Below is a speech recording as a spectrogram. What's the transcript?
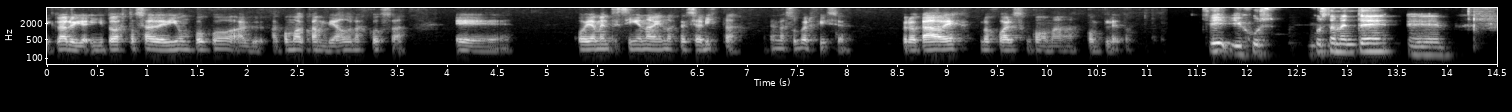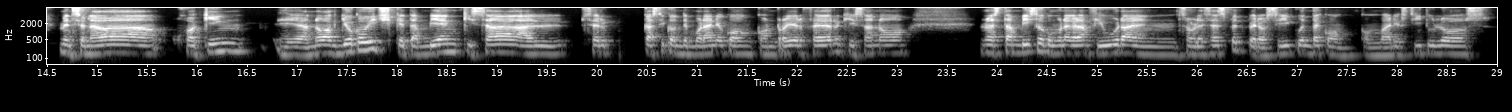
y claro, y, y, todo esto se ha debido un poco a, cómo ha cambiado las cosas. Eh, obviamente siguen habiendo especialistas en la superficie, pero cada vez los jugadores son como más completos. Sí, y just, justamente eh, mencionaba Joaquín eh, a Novak Djokovic, que también quizá al ser casi contemporáneo con, con Roger Federer, quizá no, no es tan visto como una gran figura en sobre césped, pero sí cuenta con, con varios títulos,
